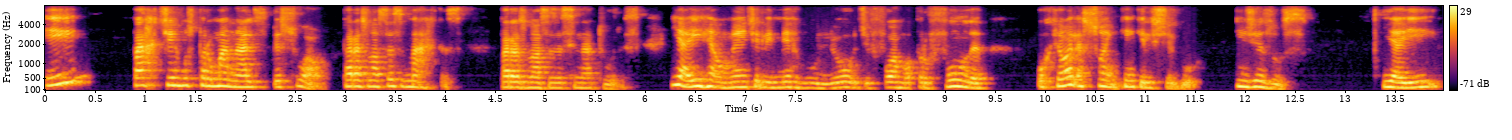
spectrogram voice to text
e partirmos para uma análise pessoal, para as nossas marcas, para as nossas assinaturas. E aí, realmente, ele mergulhou de forma profunda, porque olha só em quem que ele chegou, em Jesus. E aí,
